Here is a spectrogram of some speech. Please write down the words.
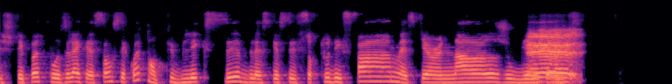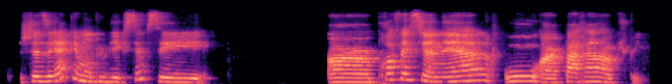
je t'ai pas posé la question, c'est quoi ton public cible? Est-ce que c'est surtout des femmes? Est-ce qu'il y a un âge ou bien euh, Je te dirais que mon public cible, c'est un professionnel ou un parent occupé.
